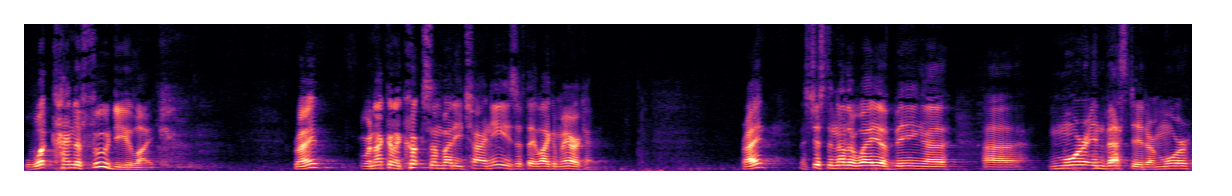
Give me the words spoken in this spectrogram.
what kind of food do you like? Right? We're not going to cook somebody Chinese if they like American. Right? It's just another way of being a, a more invested or more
